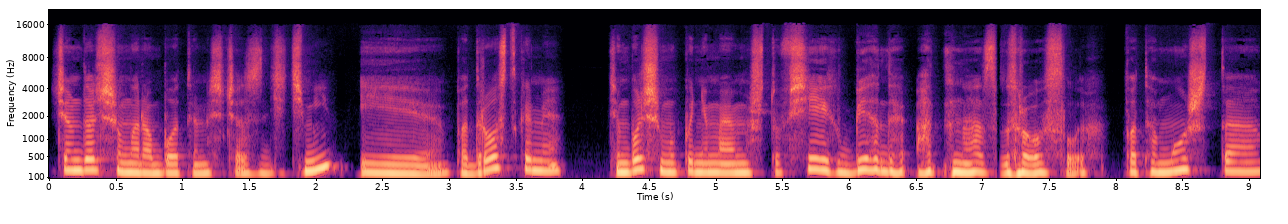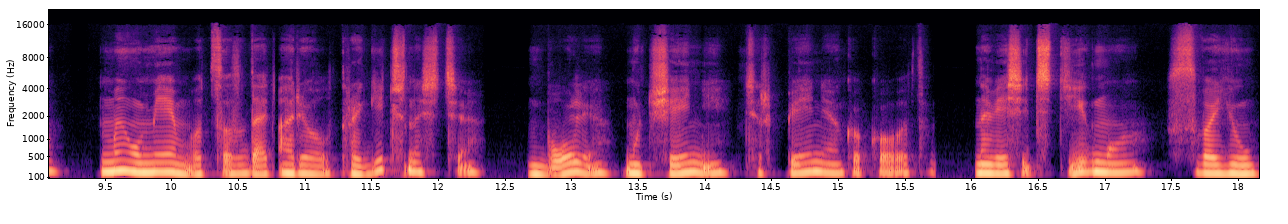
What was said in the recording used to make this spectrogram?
Чем дольше мы работаем сейчас с детьми и подростками, тем больше мы понимаем, что все их беды от нас, взрослых. Потому что мы умеем вот создать орел трагичности, боли, мучений, терпения какого-то, навесить стигму свою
